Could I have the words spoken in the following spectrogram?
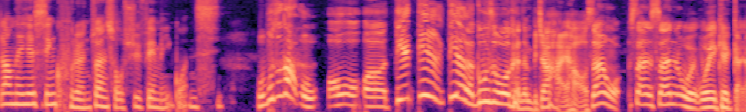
让那些辛苦的人赚手续费没关系。我不知道，我我我呃，第第二第二个故事我可能比较还好，虽然我虽然虽然我我也可以感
